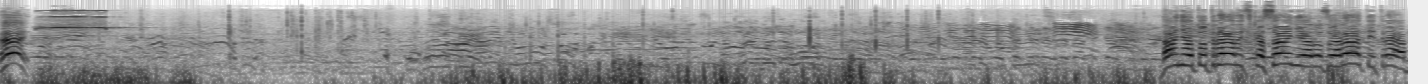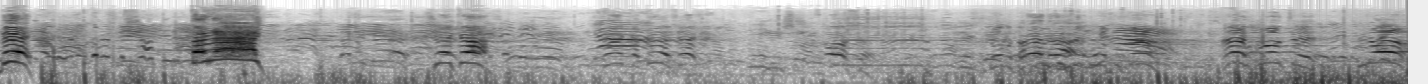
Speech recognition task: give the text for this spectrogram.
Ей! Даня, то трерицька Саня розіграти треба. Бей! Тарай! Жека! Жека, ти, Жека! Скорше! Вперед, грай! Ей, хлопці! Фіно!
